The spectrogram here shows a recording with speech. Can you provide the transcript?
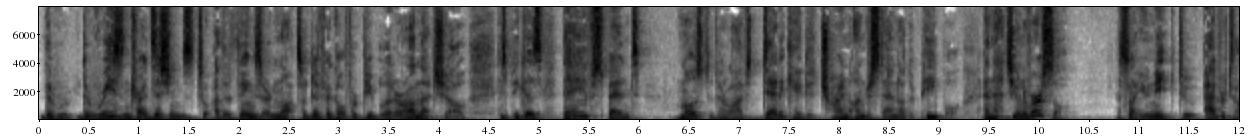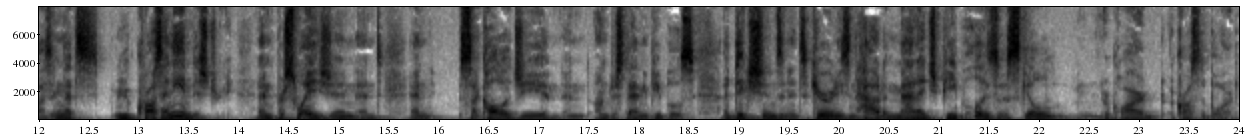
the the reason transitions to other things are not so difficult for people that are on that show is because they've spent most of their lives dedicated to trying to understand other people, and that's universal. That's not unique to advertising. That's you cross any industry and persuasion and and psychology and, and understanding people's addictions and insecurities and how to manage people is a skill required across the board.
